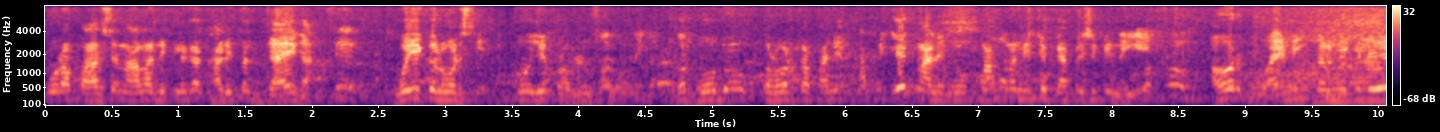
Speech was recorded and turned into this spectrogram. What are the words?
पूरा पहाड़ से नाला निकलेगा खाड़ी तक जाएगा। वही कलवट से। तो ये प्रॉब्लम सॉल्व होने का। अगर दो दो कलवट का पानी अपने एक नाले में उतना अपना नीचे कैपेसिटी नहीं है। और वाइंडिंग करने के लिए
